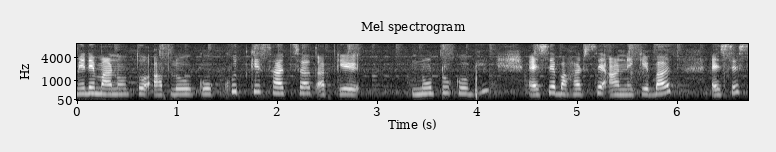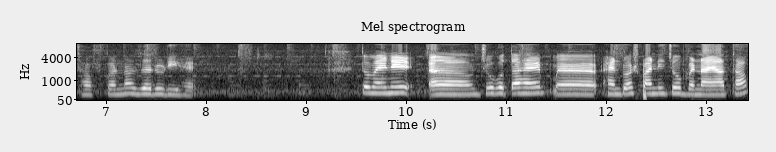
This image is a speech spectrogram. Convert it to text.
मेरे मानो तो आप लोगों को खुद के साथ साथ आपके नोटों को भी ऐसे बाहर से आने के बाद ऐसे साफ़ करना ज़रूरी है। तो मैंने जो होता है हैंड वॉश पानी जो बनाया था,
